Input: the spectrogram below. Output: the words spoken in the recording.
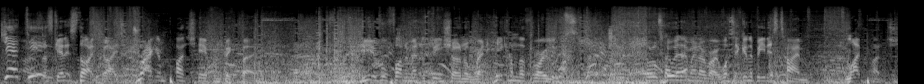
get it! Let's get it started, guys. Dragon punch here from Big Bird. Beautiful fundamentals being shown already. Here come the throw loops. Two of them in a row. What's it going to be this time? Light punch.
